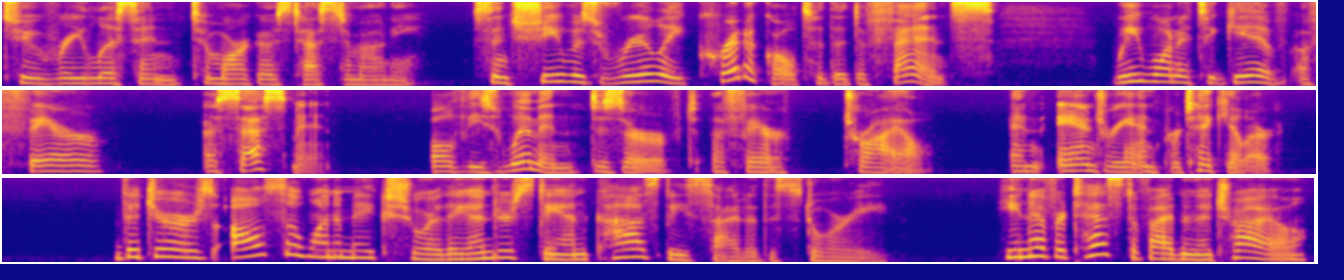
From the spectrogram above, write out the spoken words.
to re listen to Margot's testimony. Since she was really critical to the defense, we wanted to give a fair assessment. All of these women deserved a fair trial, and Andrea in particular. The jurors also want to make sure they understand Cosby's side of the story. He never testified in the trial,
